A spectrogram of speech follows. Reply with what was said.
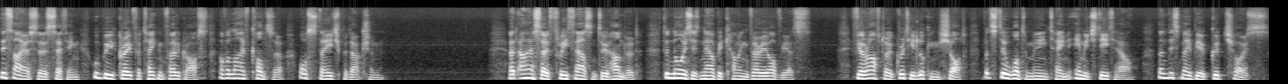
This ISO setting would be great for taking photographs of a live concert or stage production. At ISO 3200 the noise is now becoming very obvious. If you're after a gritty looking shot but still want to maintain image detail then this may be a good choice.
